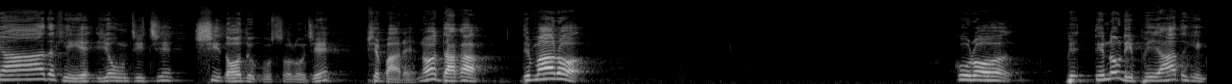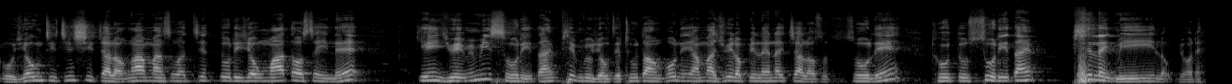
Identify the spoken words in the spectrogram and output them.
ယားသခင်ရဲ့ယုံကြည်ခြင်းရှိတော်သူကိုဆိုလို့ခြင်းဖြစ်ပါတယ်เนาะဒါကဒီမှာတော့ ကိုတော့ဖေတင်တို့ဒီဖရာသခင်ကိုယုံကြည်ခြင်းရှိကြတော့ငါမှန်ဆိုအကျင့်သူတွေယုံမာတော့စိတ်နဲ့ ကင်း၍မိမိဆိုတဲ့အတိုင်းဖြစ်မှုယုံကြည်ထူထောင်ကိုနေရာမှာရွေတော့ပြင်လည်၌ကြတော့ဆိုဆိုရင်ထိုသူဆိုတဲ့အတိုင်းဖြစ်လိမ့်မည်လို့ပြောတယ်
